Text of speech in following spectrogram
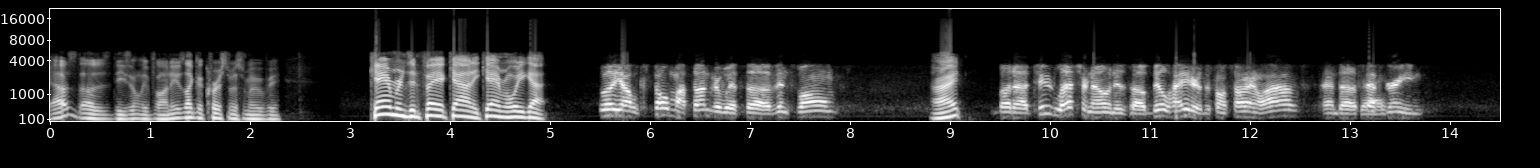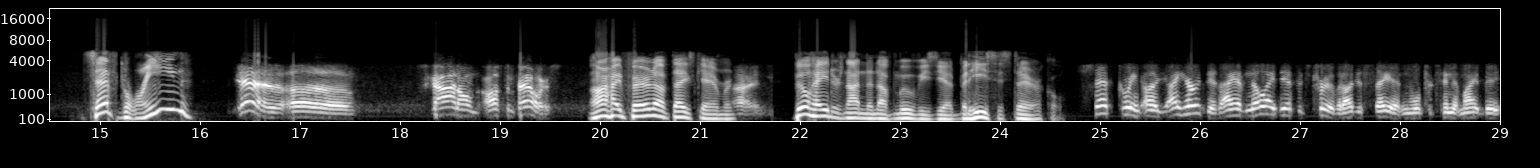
I was thought it was decently funny. It was like a Christmas movie. Cameron's in Fayette County. Cameron, what do you got? Well, y'all stole my thunder with uh, Vince Vaughn, All right? but uh, two lesser known is uh, Bill Hader that's on Saturday Night Live and uh, Right. Seth Green. Seth Green? Yeah, uh, Scott on Austin Powers. All right, fair enough. Thanks, Cameron. All right. Bill Hader's not in enough movies yet, but he's hysterical. Seth Green. Uh, I heard this. I have no idea if it's true, but I'll just say it and we'll pretend it might be.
